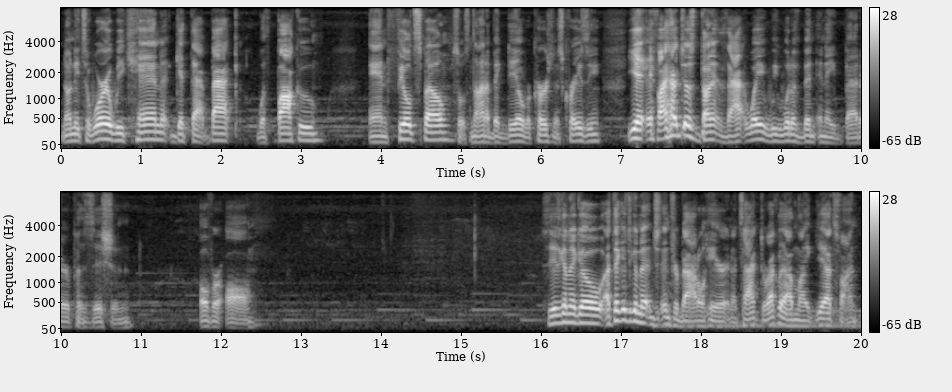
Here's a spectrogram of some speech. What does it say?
no need to worry. We can get that back with Baku and field spell, so it's not a big deal. Recursion is crazy. Yeah, if I had just done it that way, we would have been in a better position overall. So he's gonna go. I think he's gonna just enter battle here and attack directly. I'm like, yeah, it's fine.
